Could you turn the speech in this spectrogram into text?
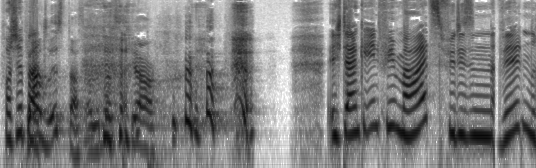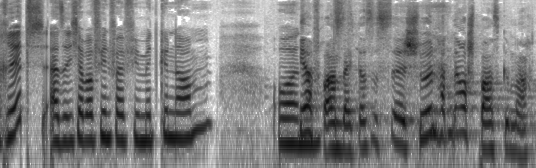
Frau Schippert. Ja, so ist das. Also das, ja. ich danke Ihnen vielmals für diesen wilden Ritt. Also ich habe auf jeden Fall viel mitgenommen. Und ja, Frau Ambeck, das ist äh, schön, hat mir auch Spaß gemacht.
